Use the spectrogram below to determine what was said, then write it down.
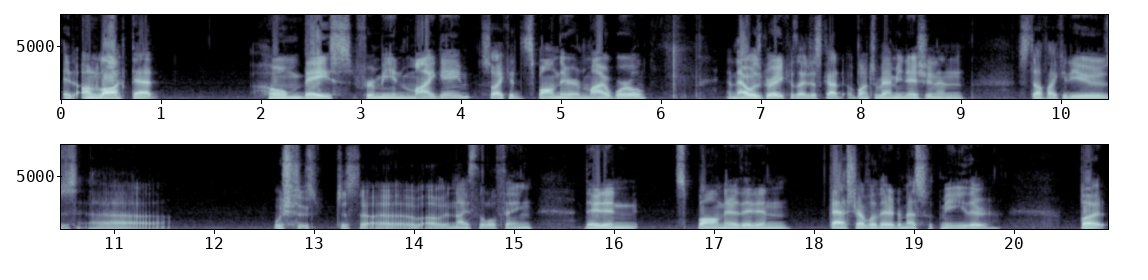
it unlocked that home base for me in my game, so I could spawn there in my world, and that was great because I just got a bunch of ammunition and stuff I could use. Uh, which was just a, a nice little thing. They didn't spawn there. They didn't fast travel there to mess with me either. But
